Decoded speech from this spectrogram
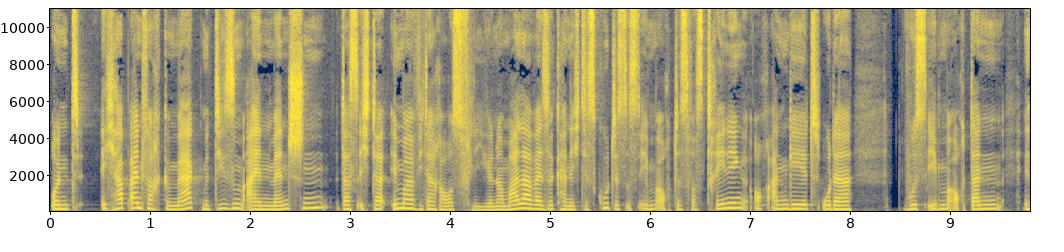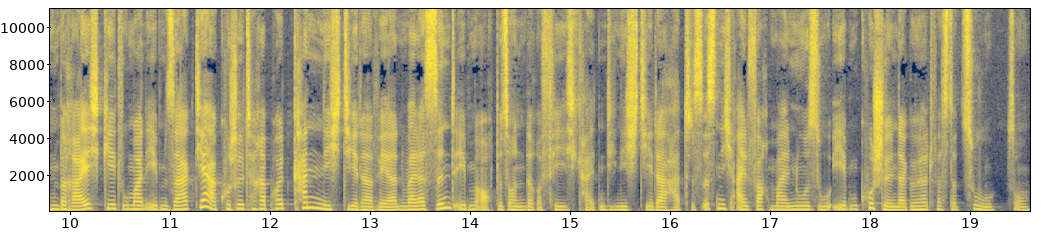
Und ich habe einfach gemerkt mit diesem einen Menschen, dass ich da immer wieder rausfliege. Normalerweise kann ich das gut. Das ist eben auch das, was Training auch angeht oder wo es eben auch dann in einen Bereich geht, wo man eben sagt, ja, Kuscheltherapeut kann nicht jeder werden, weil das sind eben auch besondere Fähigkeiten, die nicht jeder hat. Es ist nicht einfach mal nur so eben kuscheln, da gehört was dazu. So.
